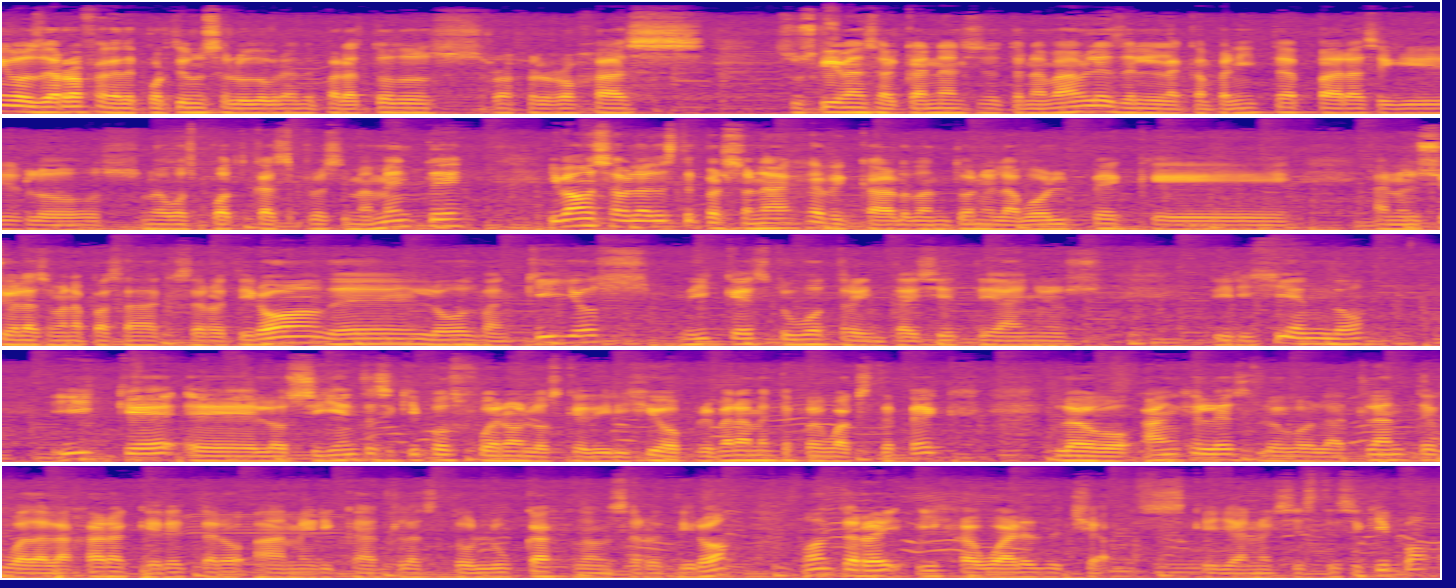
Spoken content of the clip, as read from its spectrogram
amigos de Ráfaga Deportivo? Un saludo grande para todos. Rafael Rojas, suscríbanse al canal si son tan amables, denle la campanita para seguir los nuevos podcasts próximamente. Y vamos a hablar de este personaje, Ricardo Antonio Lavolpe, que anunció la semana pasada que se retiró de los banquillos y que estuvo 37 años dirigiendo y que eh, los siguientes equipos fueron los que dirigió. Primeramente fue Huaxtepec, luego Ángeles, luego el Atlante, Guadalajara, Querétaro, América, Atlas, Toluca, donde se retiró, Monterrey y Jaguares de Chiapas, que ya no existe ese equipo.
